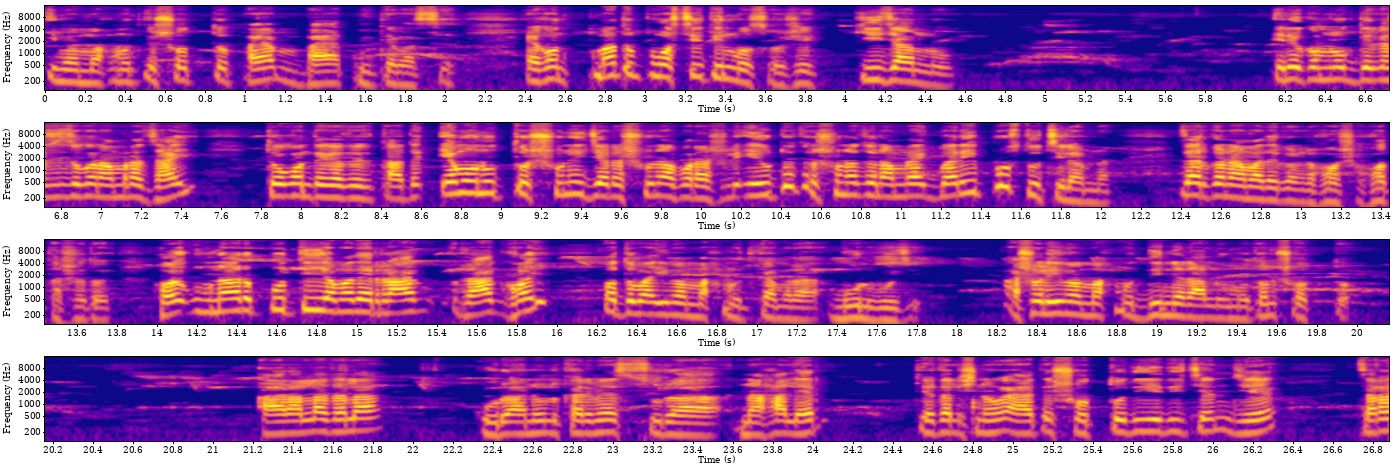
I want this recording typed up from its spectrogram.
ইমাম মাহমুদকে সত্য পায় বায়াত নিতে পারছে। এখন মাত্র পড়ছে তিন বছর, সে কী জানলো? এরকম লোকদের কাছে যখন আমরা যাই, তখন দেখা যায় তাদের এমন উত্তর শুনি যেটা শোনা পর আসলে এই উত্তর শোনার জন্য আমরা একবারই প্রস্তুত ছিলাম না। যার কারণে আমাদের কারণে হতাশ হতে হয়। হয় উনার প্রতি আমাদের রাগ রাগ হয়, অথবা ইমাম মাহমুদকে আমরা ভুল বুঝি। আসলে ইমাম মাহমুদ্দিনের আলুর মতন সত্য। আর আল্লাহ তালা কুরআনুল কারিমের সুরা নাহালের তেতাল্লিশ নম্বর আয়াতে সত্য দিয়ে দিচ্ছেন যে, যারা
